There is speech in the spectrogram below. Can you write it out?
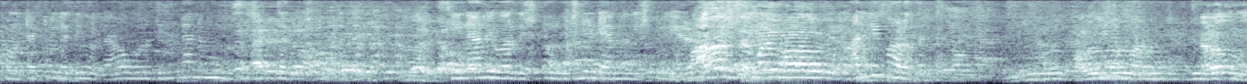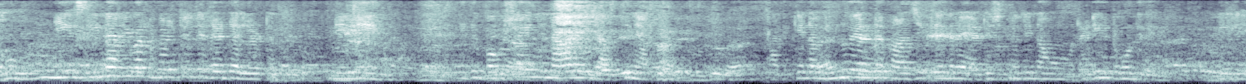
ನಾವು ಕಾಂಟ್ಯಾಕ್ಟಲ್ಲಿ ಇದೀವಲ್ಲ ದಿನ ನಮಗೆ ಮೆಸೇಜ್ ಆಗ್ತಾರೆ ಸೀನಾ ರಿವರ್ ಇಷ್ಟು ಉಜ್ನಿ ಡ್ಯಾಮ್ ಇಷ್ಟು ಎರಡು ಅಲ್ಲಿ ಭಾಳ ಈಗ ಸೀನಾ ರಿವರ್ ಬೆಲ್ಟಲ್ಲಿ ರೆಡ್ ಅಲರ್ಟ್ ಇದೆ ನಿನ್ನೆಯಿಂದ ಇದು ಬಹುಶಃ ಇನ್ನು ನಾಳೆ ಜಾಸ್ತಿನೇ ಆಗ್ತದೆ. ಅದಕ್ಕೆ ನಾವು ಇನ್ನೂ ಎರಡು ಕಾಳಜಿ ಕೇಂದ್ರ ಅಡಿಷ್ನಲಿ ನಾವು ರೆಡಿ ಇಟ್ಕೊಂಡಿದ್ದೀವಿ. ಇಲ್ಲಿ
